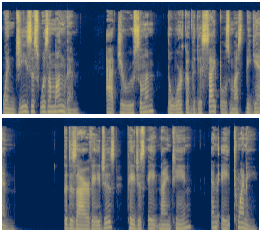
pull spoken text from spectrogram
when Jesus was among them. At Jerusalem, the work of the disciples must begin. The Desire of Ages, pages 819 and 820.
